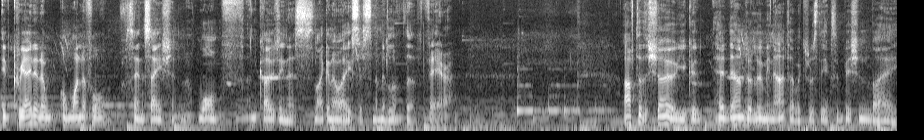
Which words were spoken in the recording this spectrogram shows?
it created a, a wonderful sensation of warmth and coziness, like an oasis in the middle of the fair. After the show, you could head down to Illuminata, which was the exhibition by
